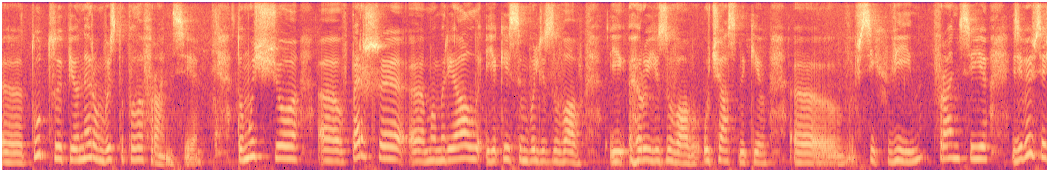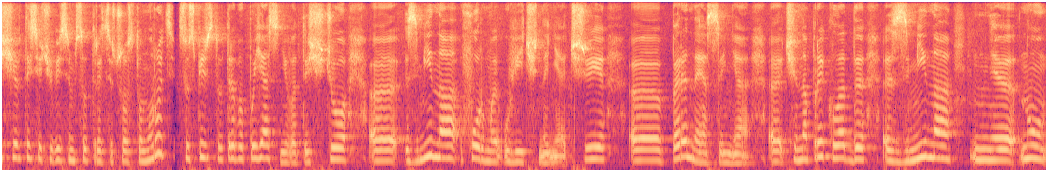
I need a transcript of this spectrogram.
Е, Тут піонером виступила Франція, тому що е, вперше е, меморіал, який символізував і героїзував учасників всіх війн Франції, з'явився ще в 1836 році. Суспільству треба пояснювати, що зміна форми увічнення чи перенесення, чи, наприклад, зміна ну,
